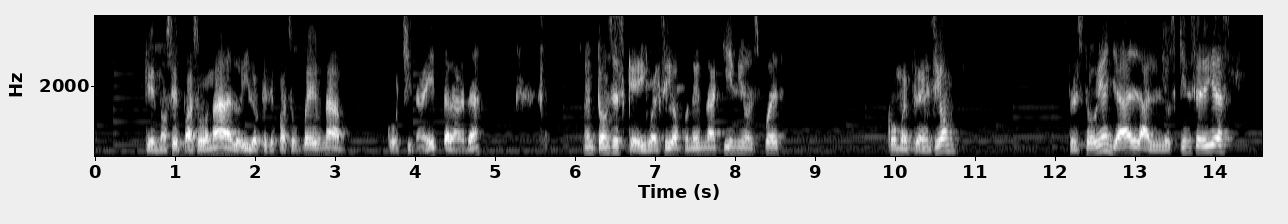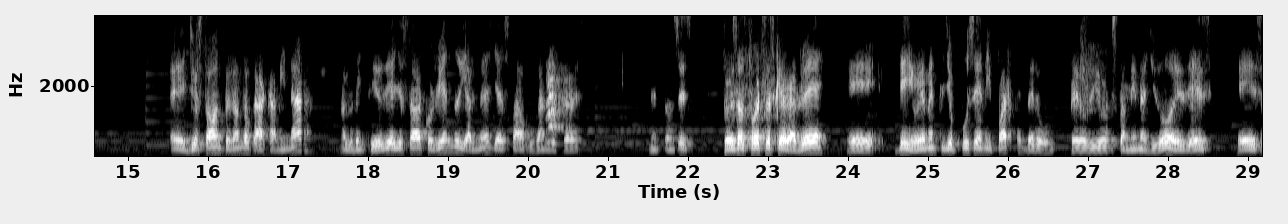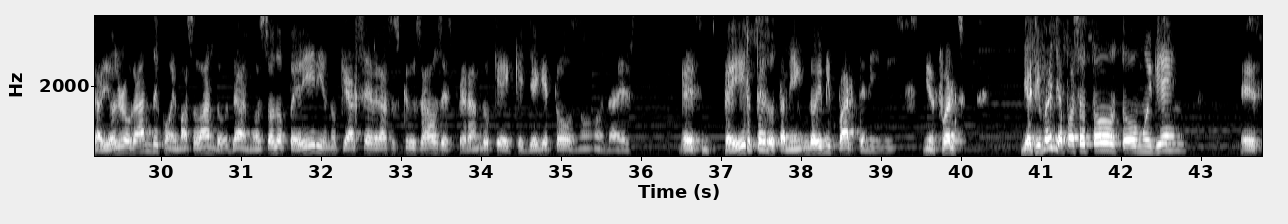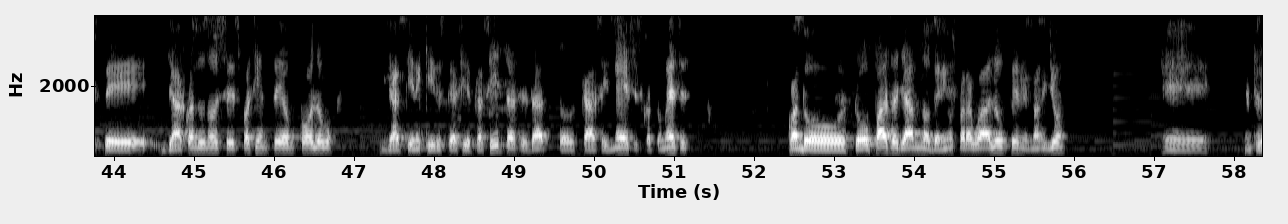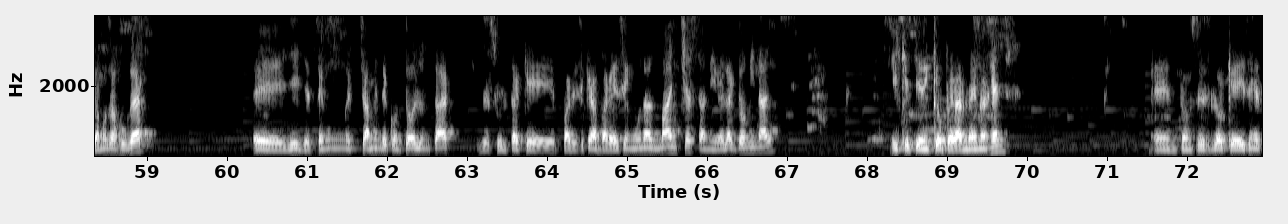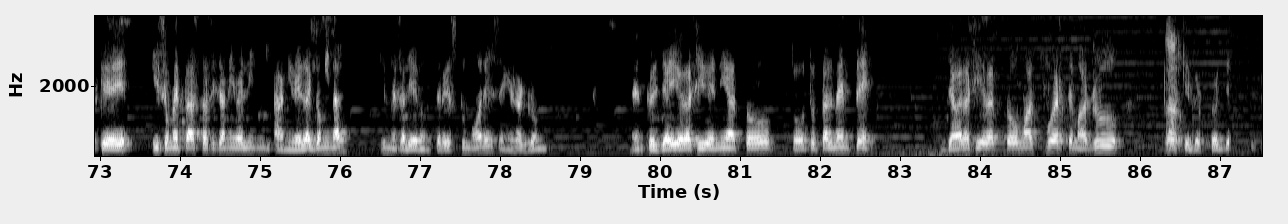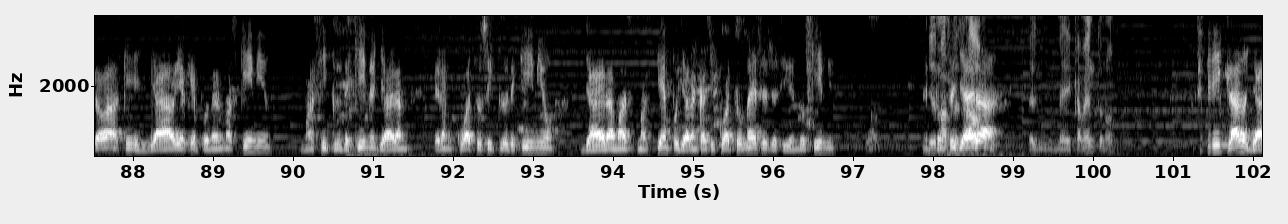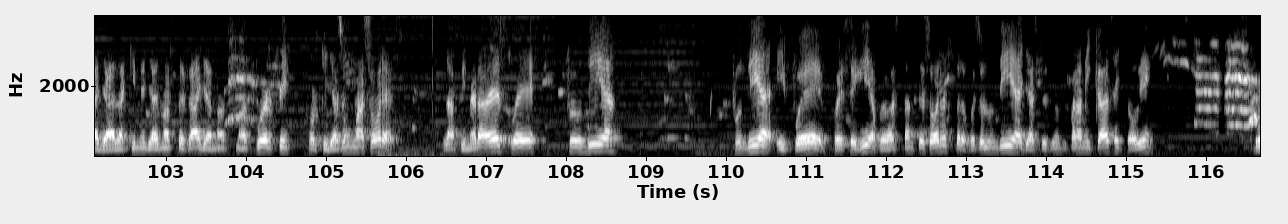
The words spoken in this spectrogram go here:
que no se pasó nada y lo que se pasó fue una cochinadita, la verdad. Entonces que igual se iba a poner una quimio después como de prevención. Entonces todo bien, ya a los 15 días eh, yo estaba empezando a caminar, a los 22 días yo estaba corriendo y al mes ya estaba jugando otra vez. Entonces todas esas fuerzas que agarré, eh, y obviamente yo puse de mi parte, pero, pero Dios también ayudó. Es, es, es, a Dios rogando y con el mazo dando, ¿verdad? No es solo pedir y uno quedarse de brazos cruzados esperando que, que llegue todo, ¿no? ¿verdad? Es, es pedir, pero también doy mi parte, mi, mi, esfuerzo. Y así fue, ya pasó todo, todo muy bien. Este, ya cuando uno es paciente oncólogo, ya tiene que ir usted a ciertas citas, ¿verdad? Todos cada seis meses, cuatro meses cuando todo pasa, ya nos venimos para Guadalupe, mi hermano y yo. Eh, empezamos a jugar. Eh, y ya tengo un examen de control, un TAC. Resulta que parece que aparecen unas manchas a nivel abdominal y que tienen que operarme de emergencia. Entonces lo que dicen es que hizo metástasis a nivel, a nivel abdominal y me salieron tres tumores en el abdomen. Entonces ya ahora sí venía todo todo totalmente, ya ahora sí era todo más fuerte, más rudo, porque el doctor ya explicaba que ya había que poner más quimio, más ciclos de quimio, ya eran, eran cuatro ciclos de quimio, ya era más, más tiempo, ya eran casi cuatro meses recibiendo quimio. Entonces ya era... El medicamento, ¿no? Sí, claro, ya, ya la quimio ya es más pesada, ya es más, más fuerte, porque ya son más horas. La primera vez fue, fue un día, un día y fue, fue seguida, fue bastantes horas, pero fue solo un día, ya fui para mi casa y todo bien.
